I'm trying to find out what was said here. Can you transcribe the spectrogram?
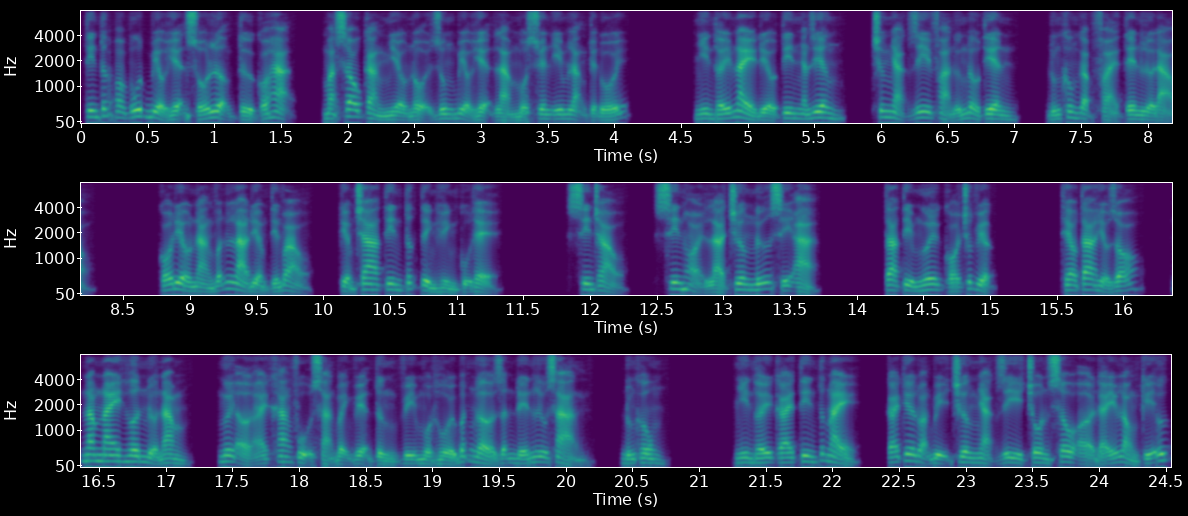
Tin tức bút biểu hiện số lượng từ có hạn, mặt sau càng nhiều nội dung biểu hiện làm một xuyên im lặng tuyệt đối. Nhìn thấy này điều tin nhắn riêng, trương nhạc di phản ứng đầu tiên, đúng không gặp phải tên lừa đảo. Có điều nàng vẫn là điểm tiến vào, kiểm tra tin tức tình hình cụ thể. Xin chào, xin hỏi là trương nữ sĩ à? Ta tìm ngươi có chút việc theo ta hiểu rõ, năm nay hơn nửa năm, ngươi ở ái khang phụ sản bệnh viện từng vì một hồi bất ngờ dẫn đến lưu sản, đúng không? Nhìn thấy cái tin tức này, cái kia đoạn bị trương nhạc di chôn sâu ở đáy lòng ký ức,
